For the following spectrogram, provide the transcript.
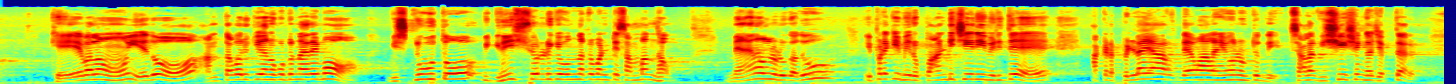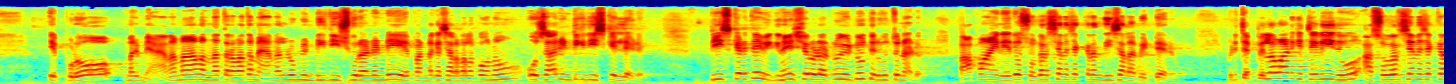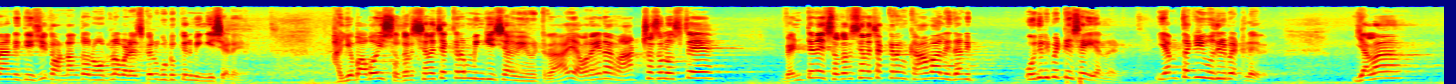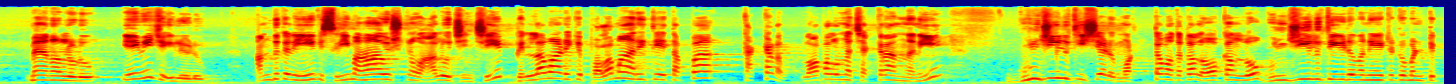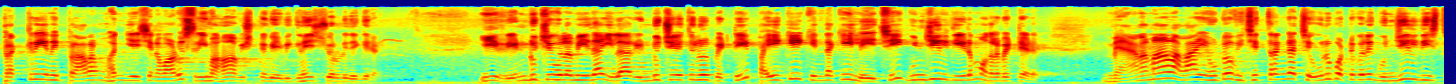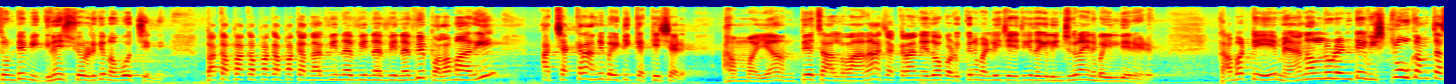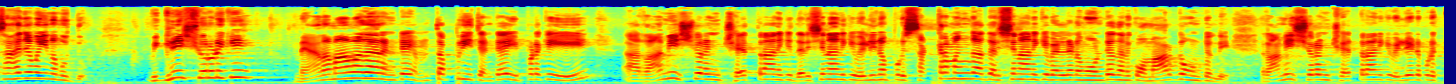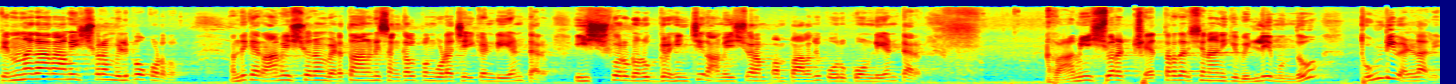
కేవలం ఏదో అంతవరకే అనుకుంటున్నారేమో విష్ణువుతో విఘ్నేశ్వరుడికి ఉన్నటువంటి సంబంధం. మేనల్లుడు కదూ? ఇప్పటికీ మీరు పాండిచేరి వెడితే అక్కడ పిళ్ళయార్ దేవాలయం అని ఉంటుంది. చాలా విశేషంగా చెప్తారు. ఎప్పుడో మరి మేనమామ అన్న తర్వాత మేనల్లుడిని ఇంటికి తీసుకురాడండి. ఏ పండగ సెలవులకోను ఓసారి ఇంటికి తీసుకెళ్ళాడు. తీసుకెడితే విఘ్నేశ్వరుడు అటు ఇటు తిరుగుతున్నాడు. పాపం ఆయన ఏదో సుదర్శన చక్రం తీసి అలా పెట్టారు. పెడితే పిల్లవాడికి తెలియదు ఆ సుదర్శన చక్రాన్ని తీసి తొండంతో నోట్లో పడేసుకొని గుటుక్కుని మింగేశాడు ఆయన. అయ్య బాబోయ్ సుదర్శన చక్రం మింగేశావేమిట్రా? ఎవరైనా రాక్షసులు వస్తే వెంటనే సుదర్శన చక్రం కావాలి దాన్ని వదిలిపెట్టేసేయి అన్నాడు. ఎంతకీ వదిలిపెట్టలేదు. ఎలా? మేనల్లుడు ఏమీ చేయలేడు. అందుకని శ్రీ మహావిష్ణువు ఆలోచించి పిల్లవాడికి పొలమారితే తప్ప కక్కడం లోపల ఉన్న చక్రాన్నని గుంజీలు తీశాడు. మొట్టమొదట లోకంలో గుంజీలు తీయడం అనేటటువంటి ప్రక్రియని ప్రారంభం చేసిన వాడు శ్రీ మహావిష్ణువే విఘ్నేశ్వరుడి దగ్గర. ఈ రెండు చెవుల మీద ఇలా రెండు చేతులు పెట్టి పైకి కిందకి లేచి గుంజీలు తీయడం మొదలుపెట్టాడు. మేనమామ అలా ఏమిటో విచిత్రంగా చెవులు పట్టుకొని గుంజీలు తీస్తుంటే విఘ్నేశ్వరుడికి నవ్వొచ్చింది పక్క పక్క పక్క పక్క నవ్వి నవ్వి నవ్వి నవ్వి పొలమారి ఆ చక్రాన్ని బయటికి కక్కేశాడు అమ్మయ్య అంతే చాలరా అని ఆ చక్రాన్ని ఏదో కడుక్కుని మళ్ళీ చేతికి తగిలించుకుని ఆయన బయలుదేరాడు. కాబట్టి మేనల్లుడంటే విష్ణువుకి అంత సహజమైన ముద్దు. విఘ్నేశ్వరుడికి మేనమామ గారంటే ఎంత ప్రీతి అంటే ఇప్పటికీ రామేశ్వరం క్షేత్రానికి దర్శనానికి వెళ్ళినప్పుడు సక్రమంగా దర్శనానికి వెళ్ళడము అంటే దానికి ఒక మార్గం ఉంటుంది. రామేశ్వరం క్షేత్రానికి వెళ్ళేటప్పుడు తిన్నగా రామేశ్వరం వెళ్ళిపోకూడదు. అందుకే రామేశ్వరం వెడతానని సంకల్పం కూడా చేయకండి అంటారు. ఈశ్వరుడు అనుగ్రహించి రామేశ్వరం పంపాలని కోరుకోండి అంటారు. రామేశ్వర క్షేత్ర దర్శనానికి వెళ్ళే ముందు తొండి వెళ్ళాలి.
